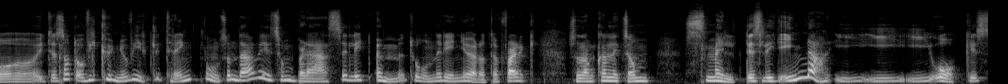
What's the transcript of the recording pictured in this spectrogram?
og, ikke sant? og vi kunne jo virkelig trengt noen som deg, som blæser litt ømme toner inn i øra til folk, så de kan liksom smeltes litt inn da, i, i, i Åkes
